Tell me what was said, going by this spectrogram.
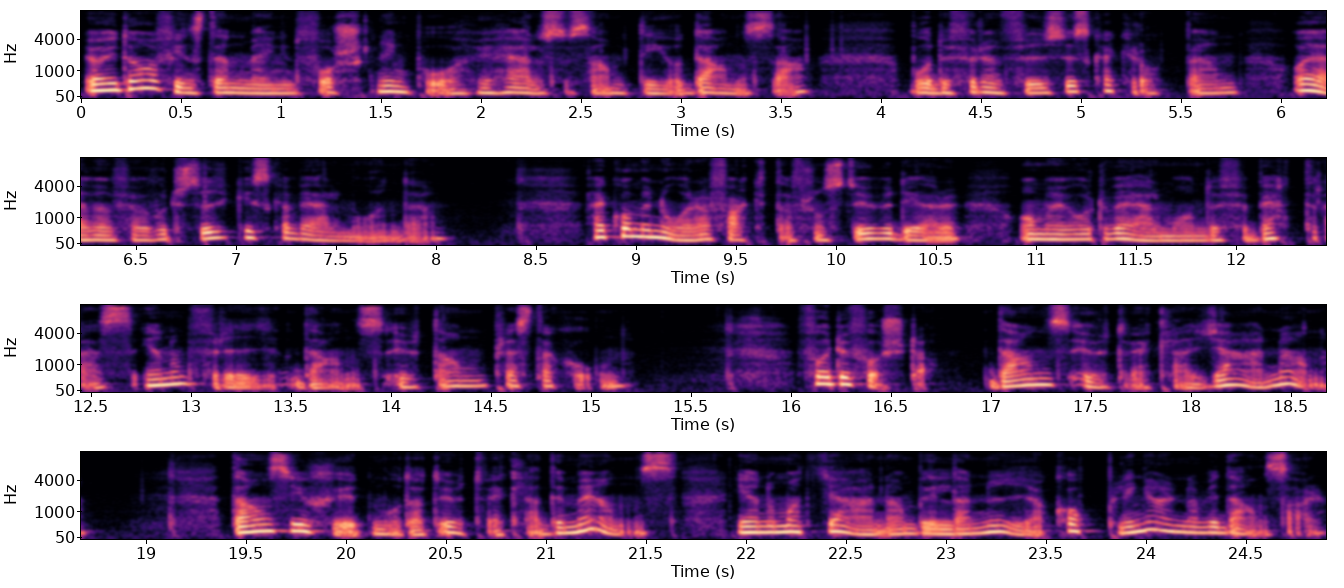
Ja, idag finns det en mängd forskning på hur hälsosamt det är att dansa, både för den fysiska kroppen och även för vårt psykiska välmående. Här kommer några fakta från studier om hur vårt välmående förbättras genom fri dans utan prestation. För det första, dans utvecklar hjärnan. Dans ger skydd mot att utveckla demens genom att hjärnan bildar nya kopplingar när vi dansar.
